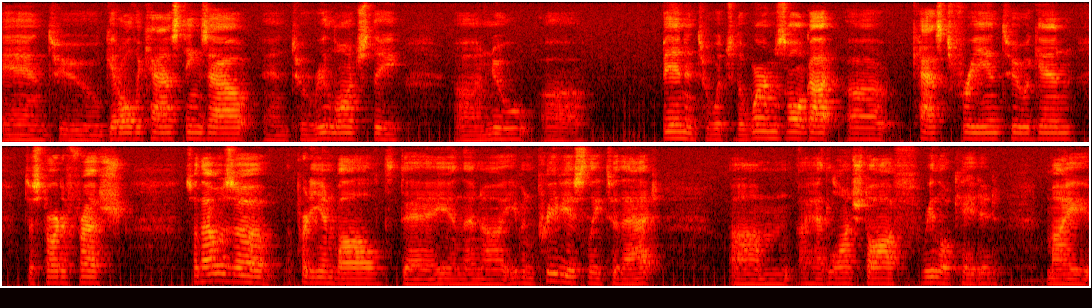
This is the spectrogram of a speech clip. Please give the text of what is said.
and to get all the castings out and to relaunch the uh, new uh, bin into which the worms all got uh, cast free into again to start afresh. So that was a, a pretty involved day, and then uh, even previously to that, um, I had launched off, relocated my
